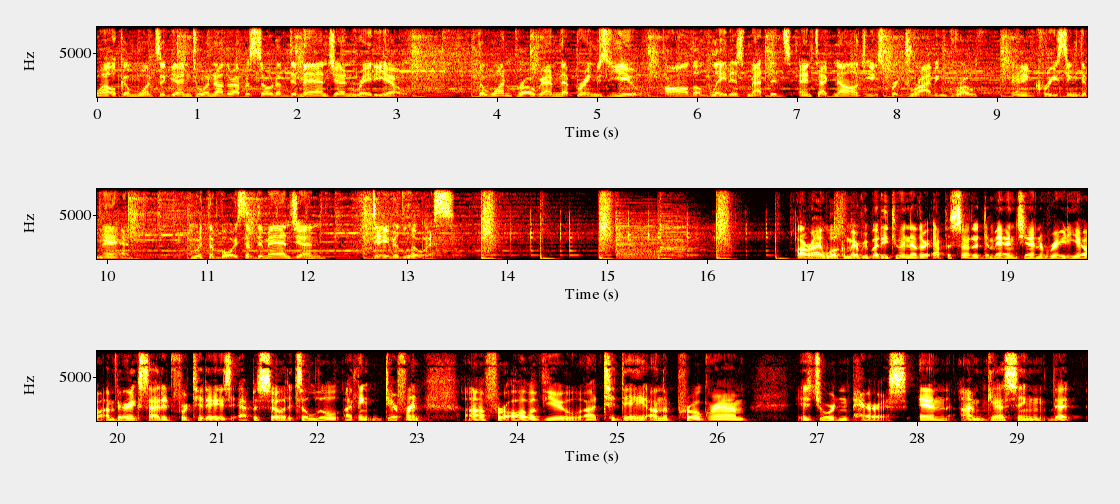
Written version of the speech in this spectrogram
Welcome once again to another episode of Demand Gen Radio, the one program that brings you all the latest methods and technologies for driving growth and increasing demand. With the voice of Demand Gen, David Lewis. All right, welcome everybody to another episode of Demand Gen Radio. I'm very excited for today's episode. It's a little, I think, different uh, for all of you. Uh, today on the program is Jordan Paris, and I'm guessing that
